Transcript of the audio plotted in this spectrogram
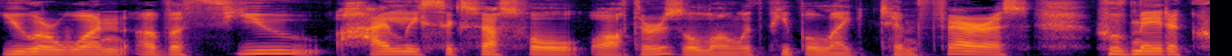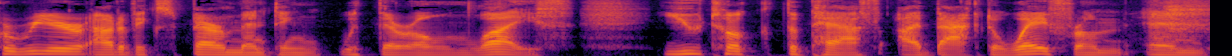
you are one of a few highly successful authors, along with people like Tim Ferriss, who've made a career out of experimenting with their own life you took the path I backed away from and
